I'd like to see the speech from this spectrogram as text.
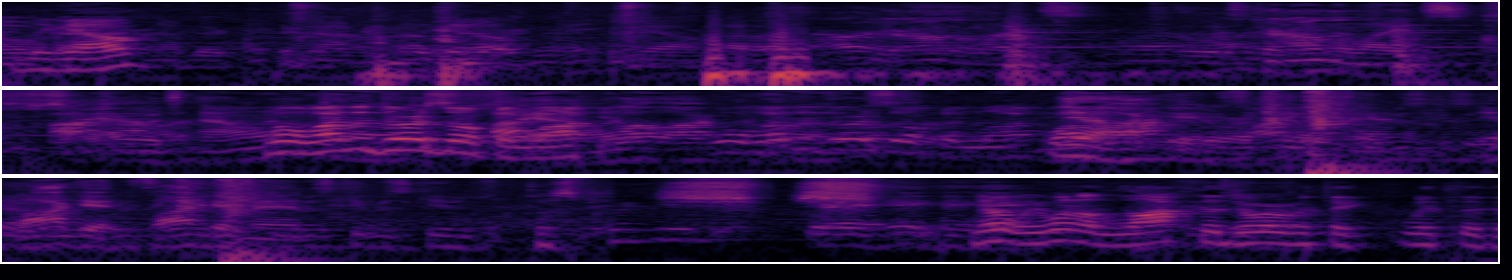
Oh, Miguel? God, no, they're- they're not- Yeah. uh, Turn on the lights. Turn on the lights. Oh, it's Alan. Well, while the door's open, lock it. Well, lock well, the door's open. Lock Well, Yeah. lock the door. Lock it. Lock it, man. No, we want to lock the door with the with the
